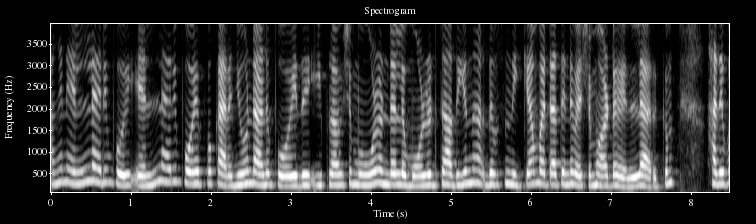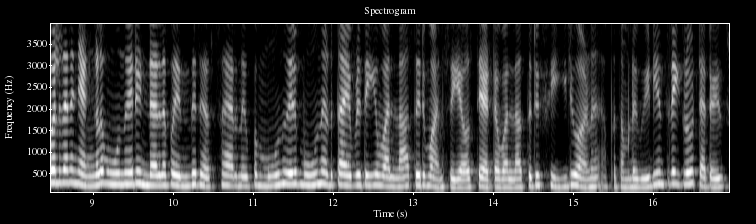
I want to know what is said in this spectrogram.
അങ്ങനെ എല്ലാവരും പോയി. എല്ലാവരും പോയപ്പോൾ കരഞ്ഞുകൊണ്ടാണ് പോയത്. ഈ പ്രാവശ്യം മോളുണ്ടല്ലോ. മോളെടുത്ത് അധികം ദിവസം നിൽക്കാൻ പറ്റാത്തതിന്റെ വിഷമമാട്ടോ എല്ലാവർക്കും. അതേപോലെ തന്നെ ഞങ്ങൾ മൂന്നുപേരും ഉണ്ടായിരുന്നപ്പോൾ എന്ത് രസമായിരുന്നു ഇപ്പം മൂന്നുപേരും പേര് മൂന്നെടുത്തായപ്പോഴത്തേക്കും വല്ലാത്തൊരു മാനസികാവസ്ഥയായിട്ടോ വല്ലാത്തൊരു ഫീലുമാണ് അപ്പോൾ നമ്മുടെ വീഡിയോ ഇത്രയ്ക്കുള്ളൂ ടാറ്റോയ്സ്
